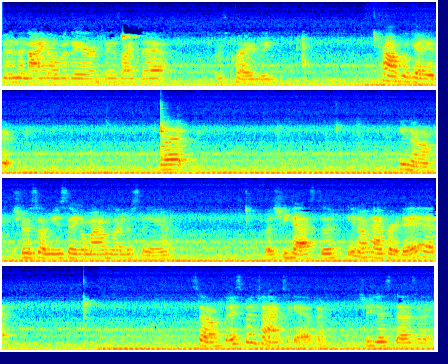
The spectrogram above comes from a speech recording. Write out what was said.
spend the night over there and things like that. It's crazy. Complicated. But, you know, sure some of you single moms understand. But she has to, you know, have her dad. So they spend time together. She just doesn't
